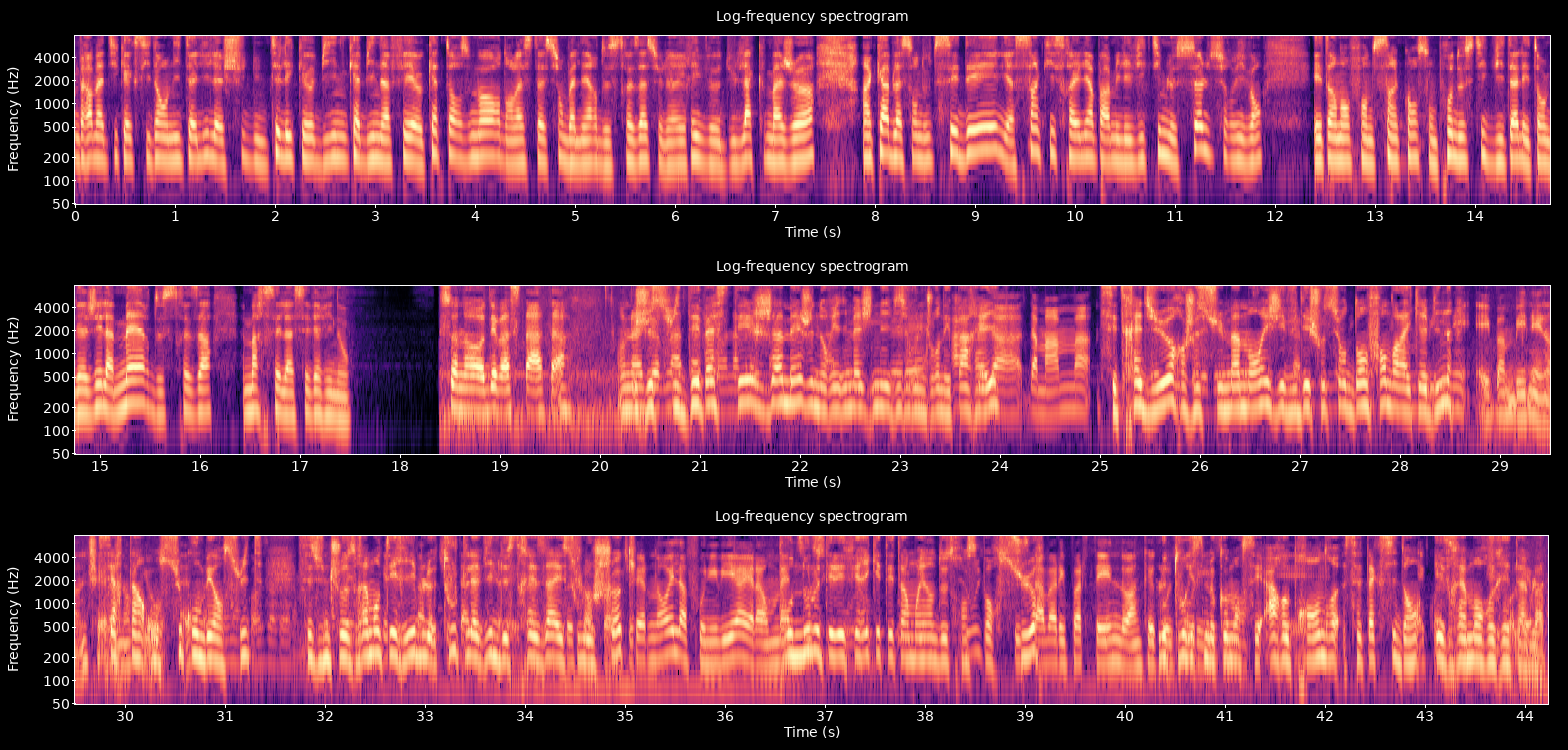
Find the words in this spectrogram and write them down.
Dramatique accident en Italie, la chute d'une télécabine cabine a fait 14 morts dans la station balnéaire de Stresa sur les rives du lac Majeur. Un câble a sans doute cédé. Il y a cinq Israéliens parmi les victimes. Le seul survivant est un enfant de 5 ans. Son pronostic vital est engagé. La mère de Stresa, Marcella Severino. Sono devastata. Je suis dévastée, jamais je n'aurais imaginé vivre une journée pareille. C'est très dur, je suis maman et j'ai vu des chaussures d'enfants dans la cabine. Certains ont succombé ensuite. C'est une chose vraiment terrible, toute la ville de Stresa est sous le choc. Pour nous, le téléphérique était un moyen de transport sûr. Le tourisme commençait à reprendre, cet accident est vraiment regrettable.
